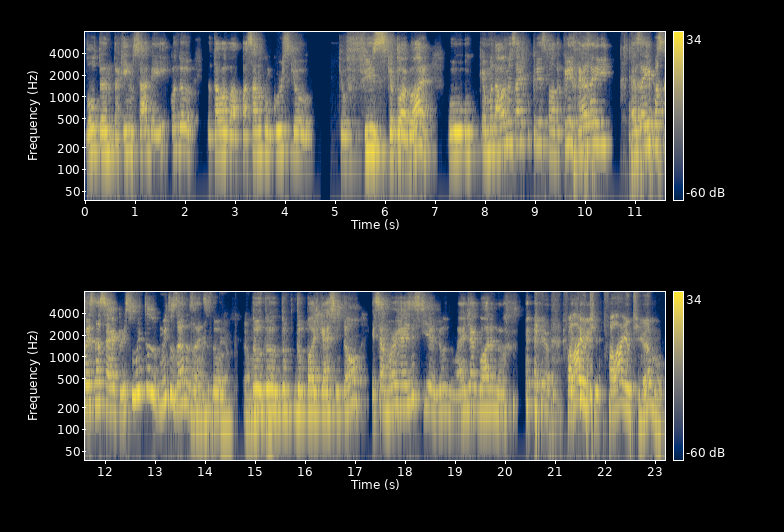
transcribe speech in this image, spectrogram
voltando. Para quem não sabe aí, quando eu estava passando no concurso que eu, que eu fiz, que eu tô agora, o, o eu mandava uma mensagem pro Cris, falava, Cris, reza aí, reza aí para as coisas dar certo. Isso muito, muitos anos é antes do, é do, do, do, do podcast. Então, esse amor já existia, viu? Não é de agora, não. falar, eu te, falar eu te amo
